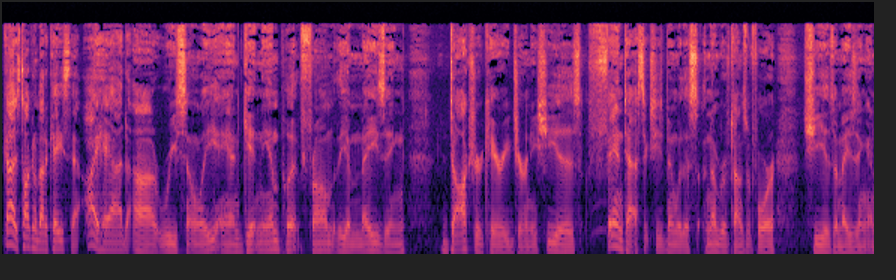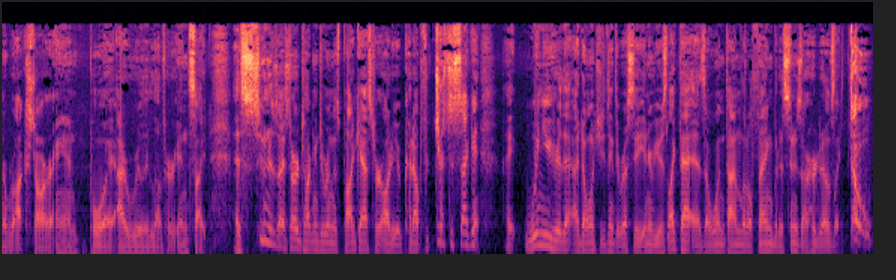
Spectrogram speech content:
Guys, talking about a case that I had uh, recently and getting input from the amazing Dr. Carrie Jurney. She is fantastic. She's been with us a number of times before. She is amazing and a rock star. And boy, I really love her insight. As soon as I started talking to her in this podcast, her audio cut out for just a second. Hey, when you hear that, I don't want you to think the rest of the interview is like that as a one time little thing. But as soon as I heard it, I was like, oh,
